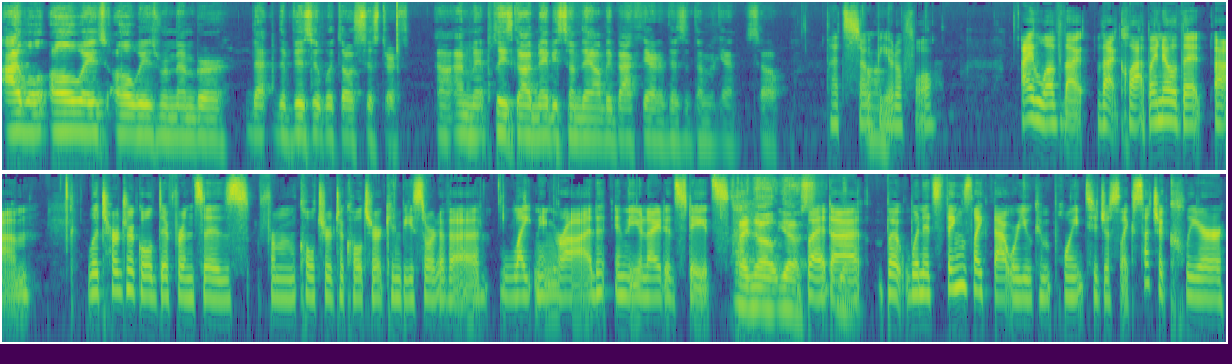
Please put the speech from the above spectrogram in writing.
I will always, always remember that the visit with those sisters. Uh, I mean, please God, maybe someday I'll be back there to visit them again. So that's so um, beautiful. I love that that clap. I know that um, liturgical differences from culture to culture can be sort of a lightning rod in the United States. I know, yes. But uh, yeah. but when it's things like that where you can point to just like such a clear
